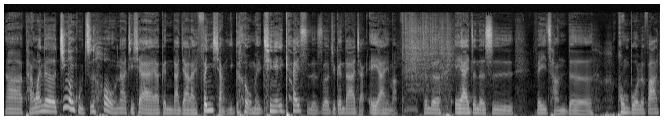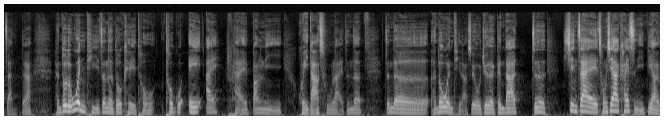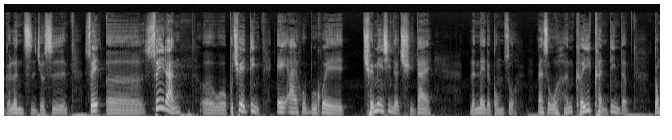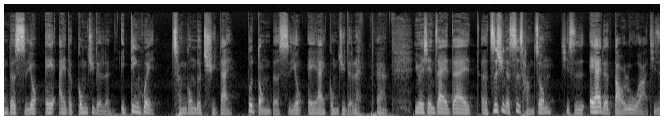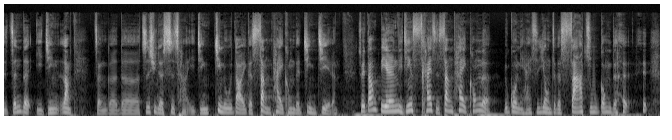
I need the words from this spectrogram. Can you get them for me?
那谈完了金融股之后，那接下来要跟大家来分享一个，我们今天一开始的时候就跟大家讲 AI 嘛，真的 AI 真的是非常的蓬勃的发展，对啊，很多的问题真的都可以投透过 AI 来帮你。回答出来，真的，真的很多问题啦，所以我觉得跟大家真的，现在从现在开始，你一定要有个认知，就是虽呃虽然呃我不确定 AI 会不会全面性的取代人类的工作，但是我很可以肯定的，懂得使用 AI 的工具的人，一定会成功的取代不懂得使用 AI 工具的人，对啊。因为现在在呃资讯的市场中，其实 AI 的导入啊，其实真的已经让整个的资讯的市场已经进入到一个上太空的境界了。所以当别人已经开始上太空了，如果你还是用这个杀猪工的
